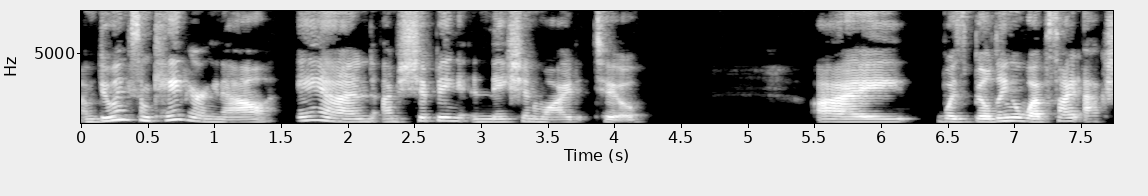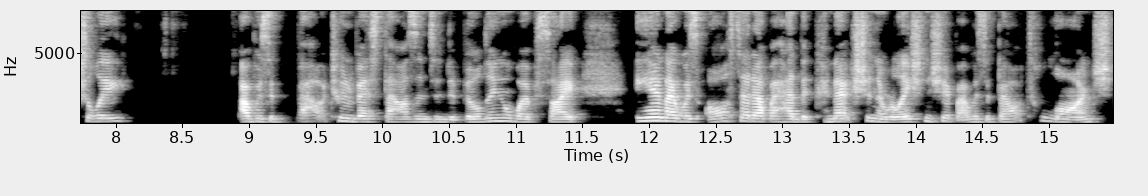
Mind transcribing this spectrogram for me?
I'm doing some catering now and I'm shipping nationwide too. I was building a website actually. I was about to invest thousands into building a website and I was all set up. I had the connection, the relationship. I was about to launch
